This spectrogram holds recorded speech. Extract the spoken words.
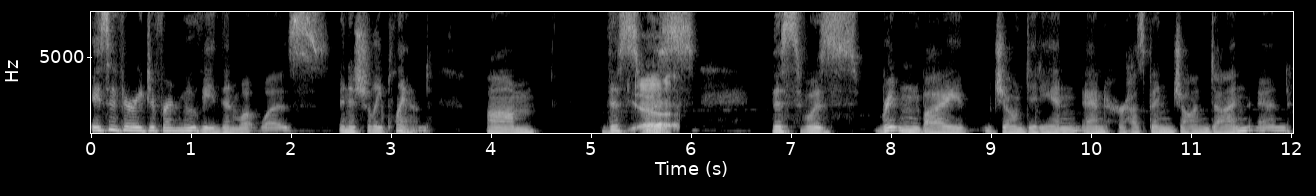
is a very different movie than what was initially planned. Um, this Yeah. was this was written by Joan Didion and her husband John Dunne, and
